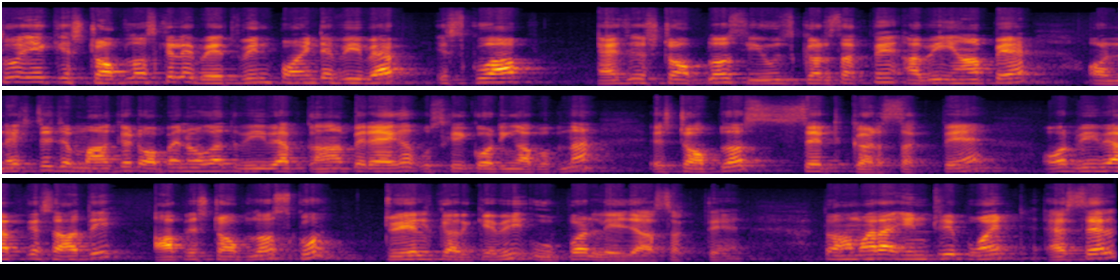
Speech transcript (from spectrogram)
तो एक स्टॉप लॉस के लिए बेहतरीन पॉइंट है वी वैप इसको आप as a stop loss use कर सकते हैं। अभी यहाँ पे है और नेक्स्ट डे जब मार्केट ओपन होगा तो वी वैप कहाँ पे रहेगा? उसके अकॉर्डिंग आप अपना स्टॉप लॉस सेट कर सकते हैं और वी वैप के साथ ही आप स्टॉप लॉस को ट्रेल करके भी ऊपर ले जा सकते हैं। तो हमारा एंट्री पॉइंट एसएल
